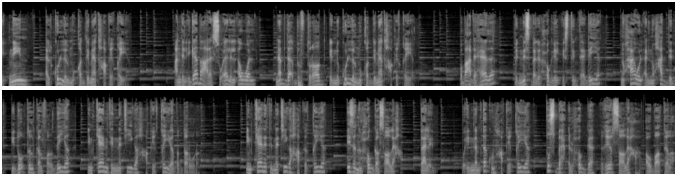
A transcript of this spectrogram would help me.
اتنين هل كل المقدمات حقيقية؟ عند الإجابة على السؤال الأول نبدأ بافتراض أن كل المقدمات حقيقية وبعد هذا بالنسبة للحجج الاستنتاجية نحاول أن نحدد في ضوء تلك الفرضية إن كانت النتيجة حقيقية بالضرورة إن كانت النتيجة حقيقية إذا الحجة صالحة valid. وإن لم تكن حقيقية تصبح الحجة غير صالحة أو باطلة.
